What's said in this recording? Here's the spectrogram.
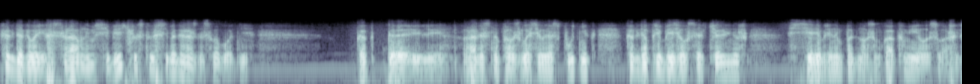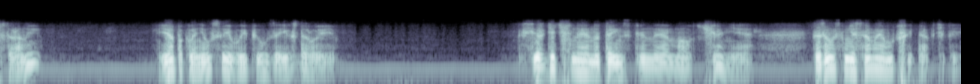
«Когда говоришь с равным себе, чувствуешь себя гораздо свободнее». «Коктейли!» — радостно провозгласил я спутник, когда приблизился кельнер с серебряным подносом. «Как мило с вашей стороны!» Я поклонился и выпил за их здоровье. Сердечное, но таинственное молчание казалось мне самой лучшей тактикой.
